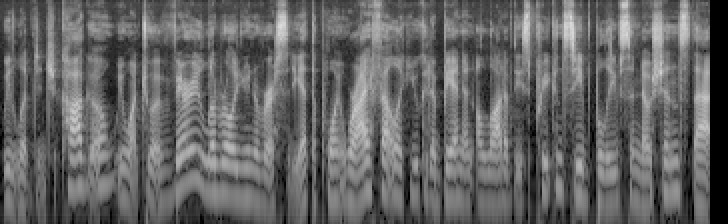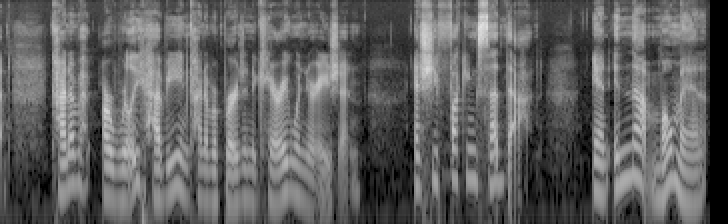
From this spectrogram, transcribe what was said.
We lived in Chicago. We went to a very liberal university at the point where I felt like you could abandon a lot of these preconceived beliefs and notions that kind of are really heavy and kind of a burden to carry when you're Asian. And she fucking said that. And in that moment,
